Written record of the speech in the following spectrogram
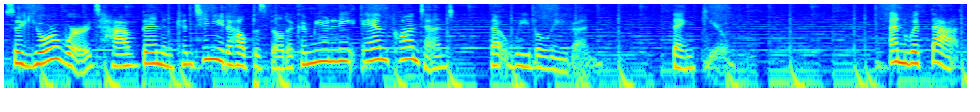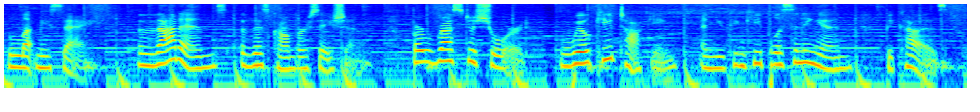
so your words have been and continue to help us build a community and content that we believe in. Thank you. And with that, let me say, that ends this conversation. But rest assured, we'll keep talking and you can keep listening in because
